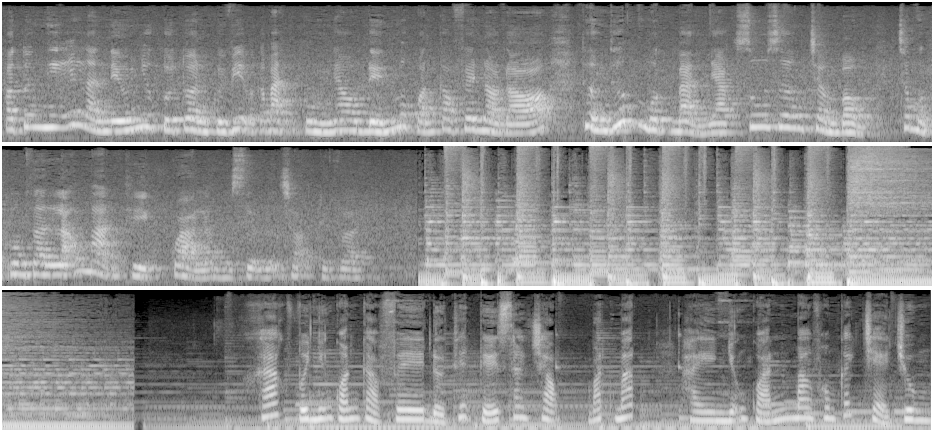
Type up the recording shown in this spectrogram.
và tôi nghĩ là nếu như cuối tuần quý vị và các bạn cùng nhau đến một quán cà phê nào đó thưởng thức một bản nhạc du dương trầm bổng trong một không gian lãng mạn thì quả là một sự lựa chọn tuyệt vời. Khác với những quán cà phê được thiết kế sang trọng, bắt mắt hay những quán mang phong cách trẻ trung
